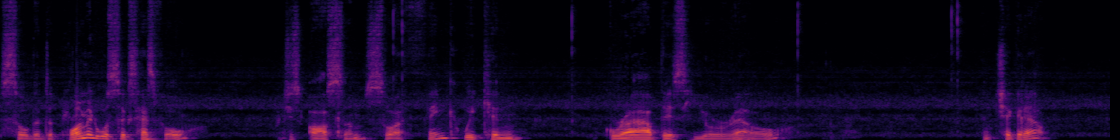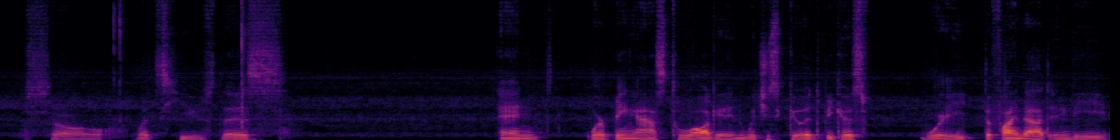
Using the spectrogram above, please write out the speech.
so the deployment was successful, which is awesome. So I think we can grab this URL and check it out. So let's use this. And we're being asked to log in, which is good because we define that in the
